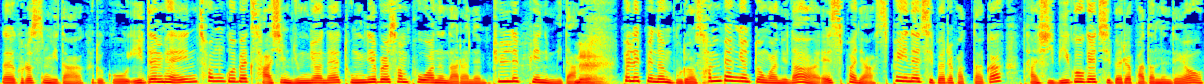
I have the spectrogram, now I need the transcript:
네, 그렇습니다. 그리고 이듬해인 1946년에 독립을 선포하는 나라는 필리핀입니다. 네. 필리핀은 무려 300년 동안이나 에스파냐, 스페인의 지배를 받다가 다시 미국의 지배를 받았는데요.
